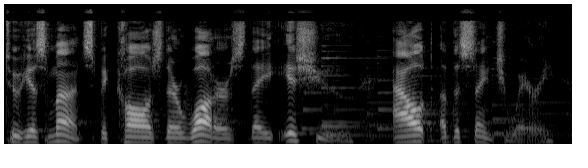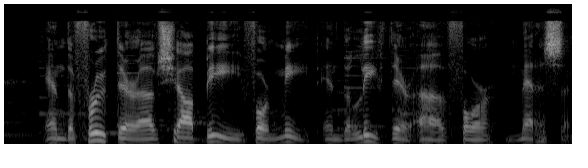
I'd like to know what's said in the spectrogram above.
to his months, because their waters they issue out of the sanctuary. And the fruit thereof shall be for meat, and the leaf thereof for medicine.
